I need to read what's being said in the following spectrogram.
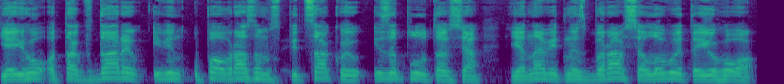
Я його отак вдарив, і він упав разом з підсакою і заплутався. Я навіть не збирався ловити його.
